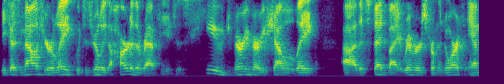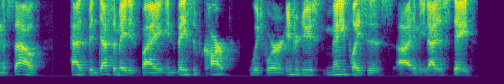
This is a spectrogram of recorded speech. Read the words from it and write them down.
because Malheur Lake, which is really the heart of the refuge, is huge, very very shallow lake uh, that's fed by rivers from the north and the south, has been decimated by invasive carp, which were introduced many places uh, in the United States.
